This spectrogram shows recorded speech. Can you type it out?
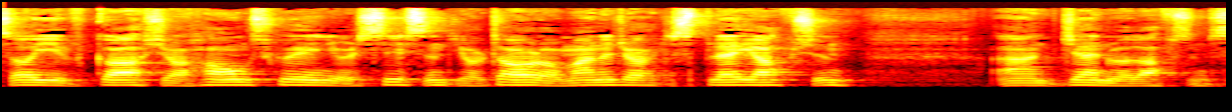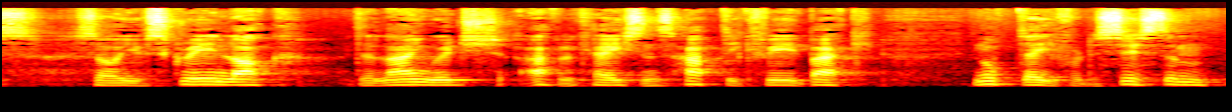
so you've got your home screen, your assistant, your Doro manager, display option and general options. So you've screen lock, the language, applications, haptic feedback, an update for the system,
